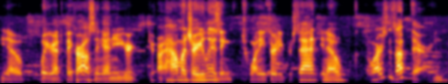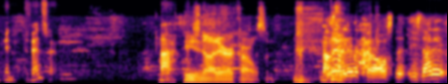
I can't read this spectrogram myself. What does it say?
You know what you're going to pay Karlsson, and you're how much are you losing? 20, 30 percent. You know, Larsson's up there. He's a good defenseman. Ah, He's not Erik Karlsson. No, He's not Erik Karlsson. He's not. Erik-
